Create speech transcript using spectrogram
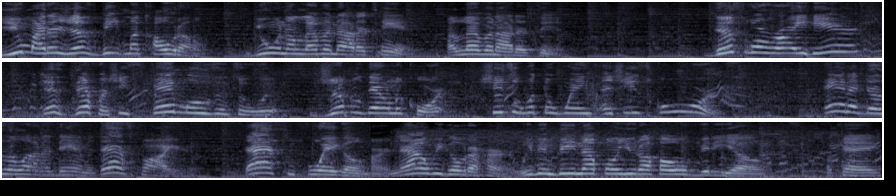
You might have just beat Makoto. You an 11 out of 10. 11 out of 10. This one right here, it's different. She spin moves into it, dribbles down the court, shoots it with the wings, and she scores. And it does a lot of damage. That's fire. That's some fuego. Right, now we go to her. We've been beating up on you the whole video. Okay?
